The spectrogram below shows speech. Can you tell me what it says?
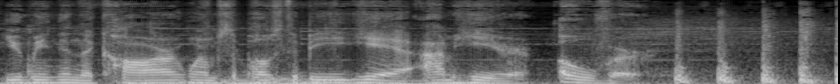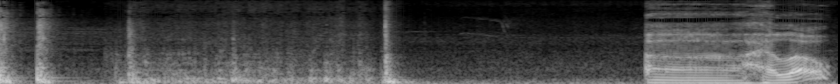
You mean in the car where I'm supposed to be? Yeah, I'm here. Over. Uh, hello?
